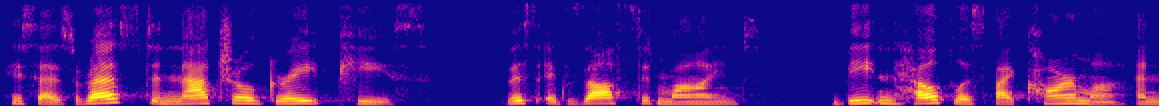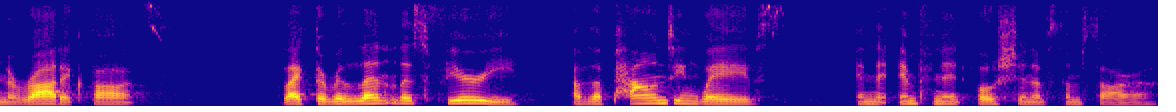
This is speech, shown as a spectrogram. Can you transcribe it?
He says, Rest in natural great peace, this exhausted mind, beaten helpless by karma and neurotic thoughts, like the relentless fury of the pounding waves in the infinite ocean of samsara.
